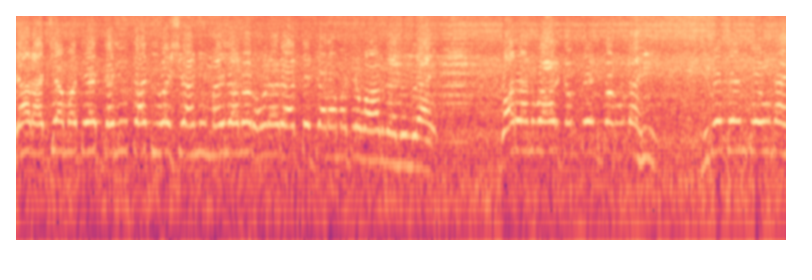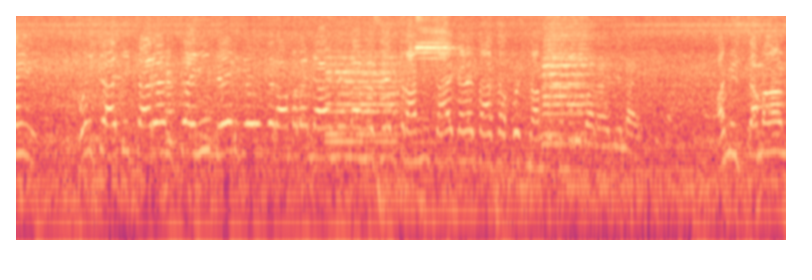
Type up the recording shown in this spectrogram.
या राज्यामध्ये दलित आदिवासी आणि महिलांवर होणाऱ्या अत्याचारामध्ये वाढ झालेली आहे. वारंवार कंप्लेंट करूनही निवेदन देऊनही वरिष्ठ अधिकाऱ्यांचाही भेट घेऊन जर आम्हाला न्याय मिळणार नसेल तर आम्ही काय करायचं असा प्रश्न आमच्यासमोर उभा राहिलेला आहे. आम्ही तमाम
